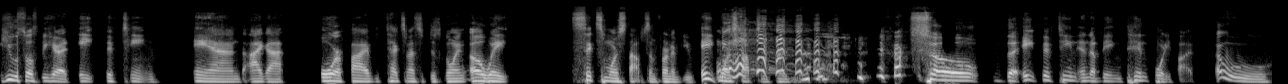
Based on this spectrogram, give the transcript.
he was supposed to be here at eight fifteen, and I got four or five text messages going, "Oh wait, six more stops in front of you, eight more stops in front of you." so the eight fifteen ended up being ten forty five. Oh,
